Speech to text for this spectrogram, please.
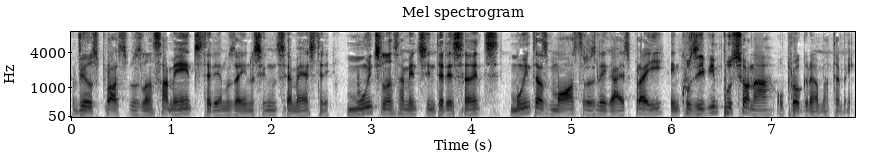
ver os próximos lançamentos. Teremos aí no segundo semestre muitos lançamentos interessantes, muitas mostras legais para ir, inclusive impulsionar o programa também.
